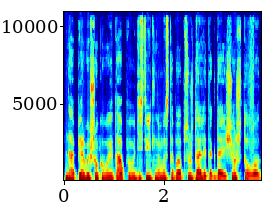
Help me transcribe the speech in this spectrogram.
Да, первый шоковый этап, действительно, мы с тобой обсуждали тогда еще, что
